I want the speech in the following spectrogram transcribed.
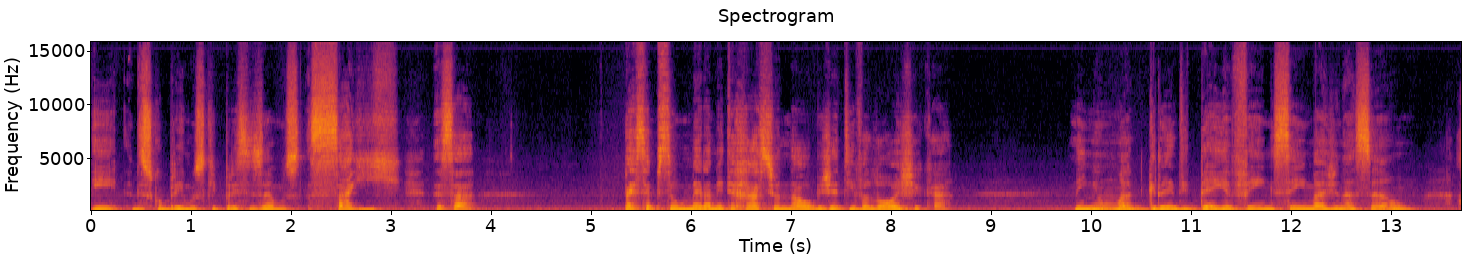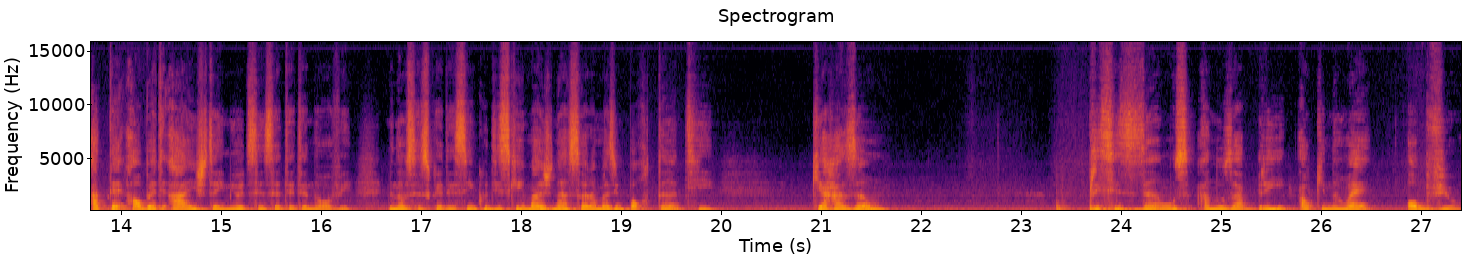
E descobrirmos que precisamos sair dessa percepção meramente racional, objetiva, lógica. Nenhuma grande ideia vem sem imaginação. Até Albert Einstein, em 1879, 1955, disse que a imaginação era mais importante que a razão precisamos a nos abrir ao que não é óbvio,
